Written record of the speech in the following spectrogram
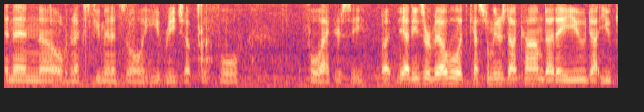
and then uh, over the next few minutes, it'll reach up to full full accuracy. But yeah, these are available at kestrelmeters.com.au.uk.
